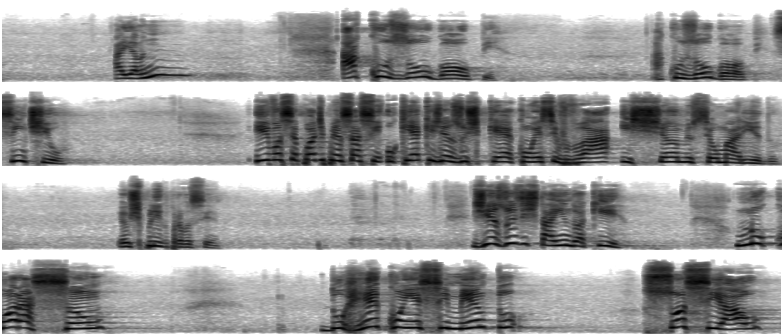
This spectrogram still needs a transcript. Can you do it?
Aí ela hum, acusou o golpe. Acusou o golpe, sentiu. E você pode pensar assim: o que é que Jesus quer com esse vá e chame o seu marido? Eu explico para você. Jesus está indo aqui no coração do reconhecimento social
